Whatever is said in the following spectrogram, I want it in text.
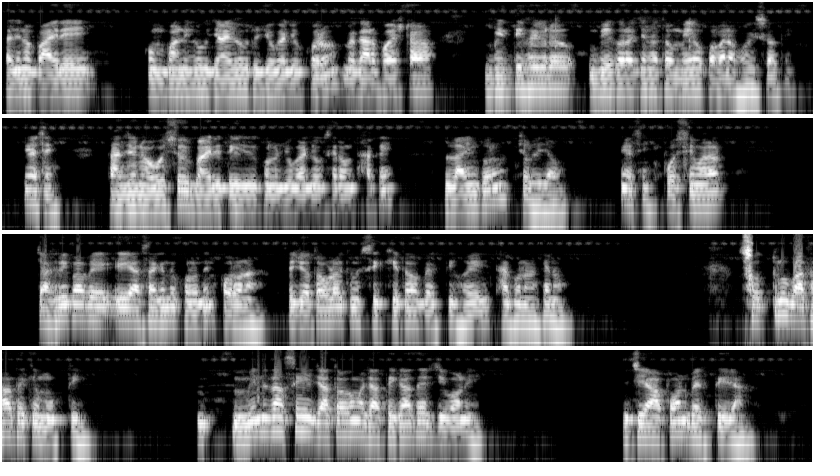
তার জন্য বাইরে কোম্পানি হোক, যাই হোক, একটু যোগাযোগ করো বেকার বয়সটা বৃদ্ধি হয়ে গেলেও বিয়ে করার জন্য তো মেয়েও পাবে না ভবিষ্যতে, ঠিক আছে? তার জন্য অবশ্যই বাইরে থেকে যদি কোনো যোগাযোগ সেরকম থাকে, লাইন করো চলে যাও। ঠিক আছে? পশ্চিমবাংলার চাকরি পাবে এই আশা কিন্তু কোনোদিন করো না। সে যত বড় তুমি শিক্ষিত ব্যক্তি হয়ে থাকো না কেন? শত্রু বাধা থেকে মুক্তি। মীন রাশি জাতক জাতিকাদের জীবনে যে আপন ব্যক্তিরা,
